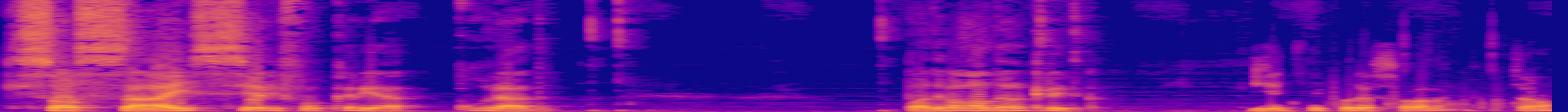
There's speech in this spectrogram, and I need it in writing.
Que só sai se ele for criar, curado. Pode rolar o dano crítico. E ele se cura só, né? Então.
